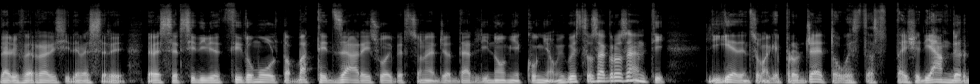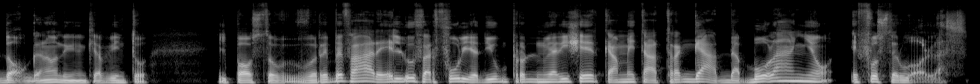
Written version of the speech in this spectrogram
Dario Ferrari si deve, essere, deve, essersi divertito molto a battezzare i suoi personaggi, a dargli nomi e cognomi. Questo Sacrosanti gli chiede insomma che progetto questa specie di underdog no? che ha vinto il posto vorrebbe fare e lui farfuglia di un, una ricerca a metà tra Gadda, Bolagno e Foster Wallace.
